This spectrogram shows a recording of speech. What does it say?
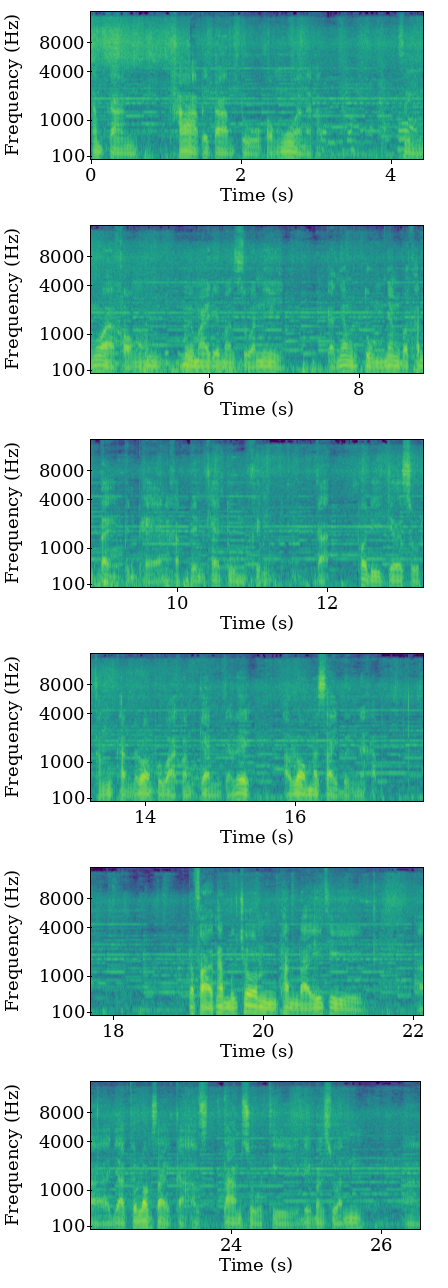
ทำการ ท่าไปตามตูของงัวนะครับ ซึ่งงัวของมือไม้เดมอนสวนนี่ก็ยังตุ่มยังบ่ทันแตกเป็นแผลนะครับ เป็นแค่ตุ่มขึ้นกะพอดีเจอสูตรของท่านร่องผู้ว่าขอนแก่นก็เลยเอาลองมาใส่เบิงนะครับก็ฝากท่านผู้ชมท่านใดที่อ่อยากทดลองใส่ก็เอาตามสูตรที่เด็กบอนสวนอ่า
